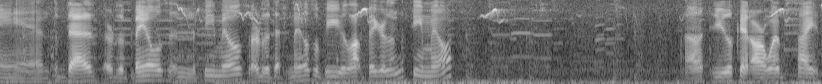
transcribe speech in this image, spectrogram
and the dads or the males and the females or the males will be a lot bigger than the females. Uh, if you look at our website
